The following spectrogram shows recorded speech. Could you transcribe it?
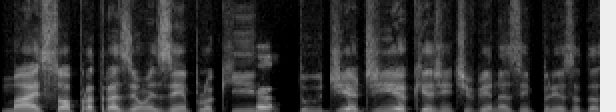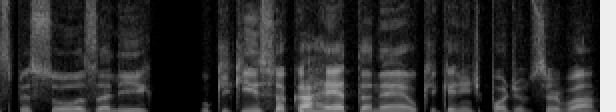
mas só para trazer um exemplo aqui é. do dia a dia que a gente vê nas empresas das pessoas ali, o que que isso acarreta, né? O que que a gente pode observar.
